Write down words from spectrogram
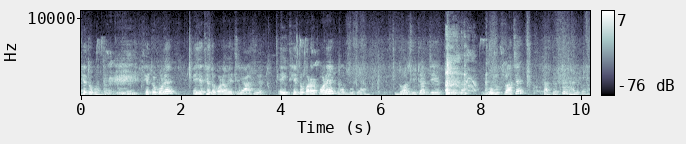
থেতো করতে হবে থেতো করে, এই যে থেতো করা হয়েছে, এই থেতো করার পরে দশ লিটার যে গোমূত্র আছে, তাতে হচ্ছে ঝালে হবে।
